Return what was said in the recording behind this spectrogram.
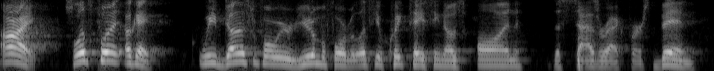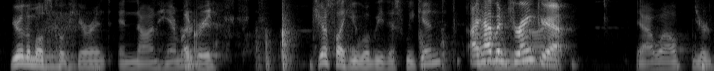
All right. So let's put okay. We've done this before. We reviewed them before, but let's give quick tasting notes on the Sazerac first. Ben, you're the most Mm. coherent and non-hammered, Agreed. just like you will be this weekend. I haven't Brendan drank yet. Yeah, well, your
